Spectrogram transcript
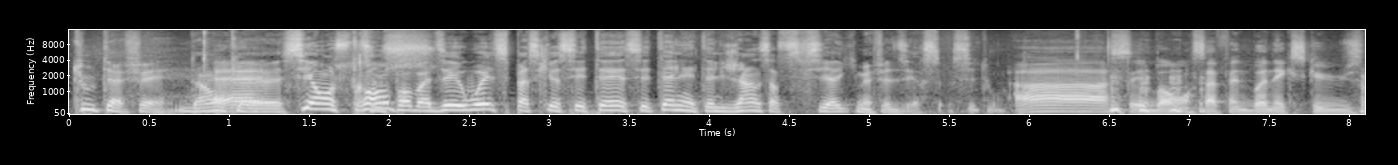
Tout à fait. Donc, Euh, euh, si on se trompe, on va dire oui, c'est parce que c'était, c'était l'intelligence artificielle qui m'a fait dire ça, c'est tout. Ah, c'est bon, ça fait une bonne excuse.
